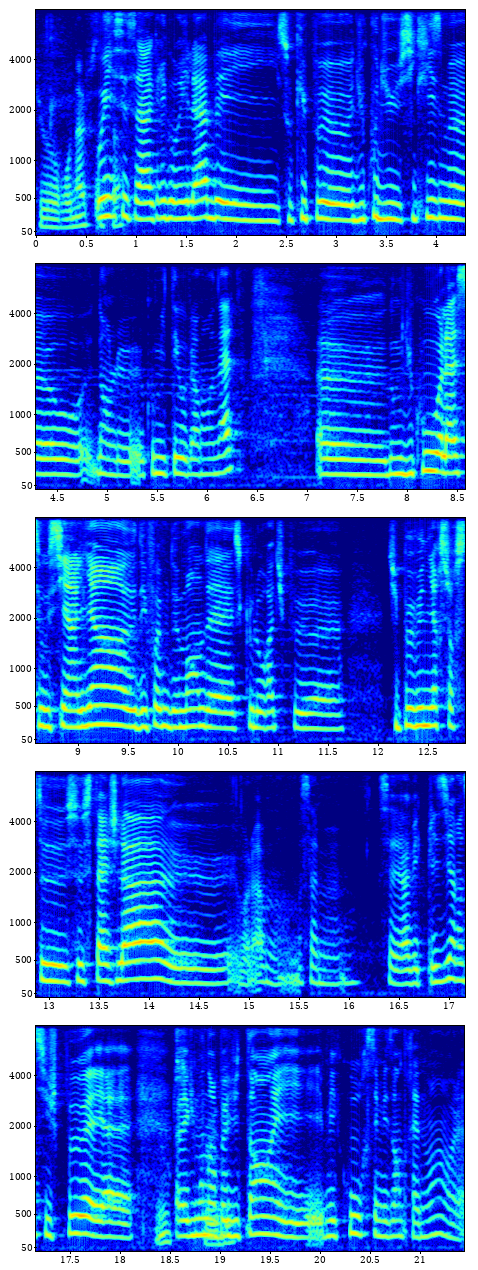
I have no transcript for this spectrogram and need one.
du Rhône-Alpes Oui, c'est ça, Grégory Lab, et il s'occupe euh, du coup du cyclisme euh, dans le comité Auvergne-Rhône-Alpes. donc du coup, voilà, c'est aussi un lien. des fois, il me demande, est-ce que Laura, tu peux, tu peux venir sur ce, ce stage-là? Voilà, ça me c'est avec plaisir, hein, si je peux, et, Mmh, avec mon emploi du temps et mes courses et mes entraînements, voilà,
